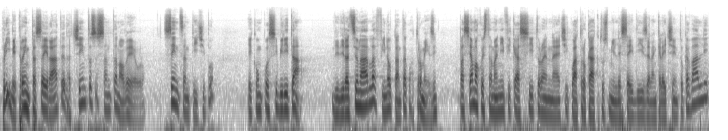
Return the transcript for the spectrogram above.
prime 36 rate da 169 euro, senza anticipo e con possibilità di dilazionarla fino a 84 mesi. Passiamo a questa magnifica Citroen C4 Cactus 1600 diesel, anche lei 100 cavalli,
